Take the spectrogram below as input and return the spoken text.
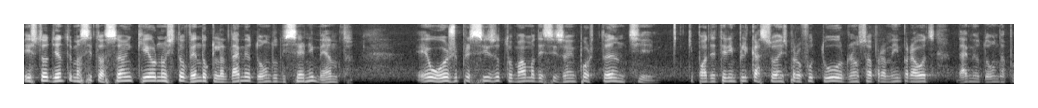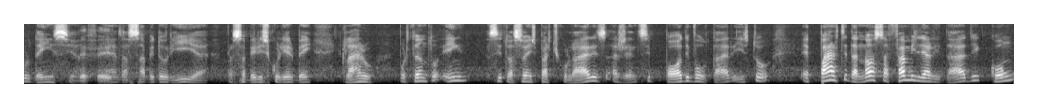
Estou diante de uma situação em que eu não estou vendo claro, dá-me o dom do discernimento. Eu hoje preciso tomar uma decisão importante que pode ter implicações para o futuro, não só para mim, para outros. Dá-me o dom da prudência, né, da sabedoria, para saber escolher bem. Claro, portanto, em situações particulares, a gente se pode voltar, isto é parte da nossa familiaridade com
